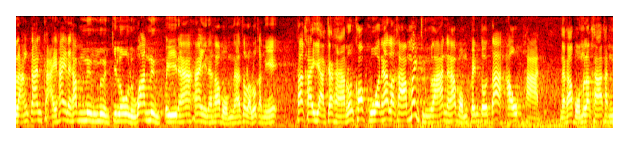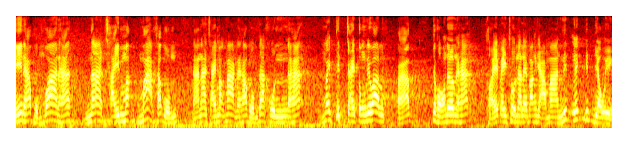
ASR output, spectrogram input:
หลังการขายให้นะครับ 10,000 กิโลหรือว่า 1 ปีนะฮะให้นะครับผมนะฮะสำหรับรถคันนี้ ถ้าใครอยากจะหารถครอบครัวนะฮะราคาไม่ถึงล้านนะครับผมเป็นโตต้าเอาผาด นะครับผมราคาคันนี้นะครับผมว่านะฮะน่าใช้มากๆครับผมนะน่าใช้มากๆนะครับผมถ้าคนนะฮะไม่ติดใจตรงที่ว่านะครับเจ้าของเดิมนะฮะถอยไปชนอะไรบางอย่างมานิดเล็กนิดเดียวเอง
